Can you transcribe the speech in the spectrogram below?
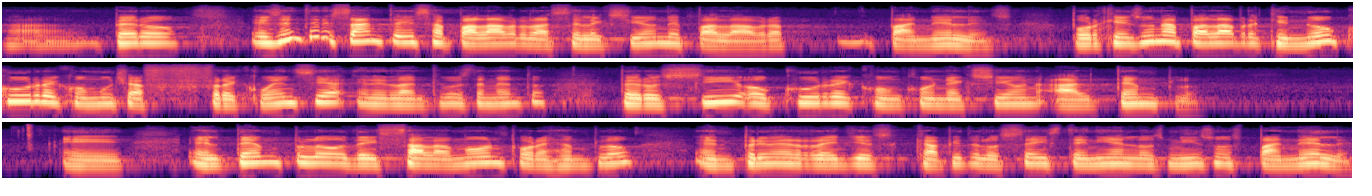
Ah, pero es interesante esa palabra, la selección de palabras, paneles, porque es una palabra que no ocurre con mucha frecuencia en el Antiguo Testamento, pero sí ocurre con conexión al templo. Eh, el templo de Salomón, por ejemplo, en 1 Reyes capítulo 6 tenían los mismos paneles.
